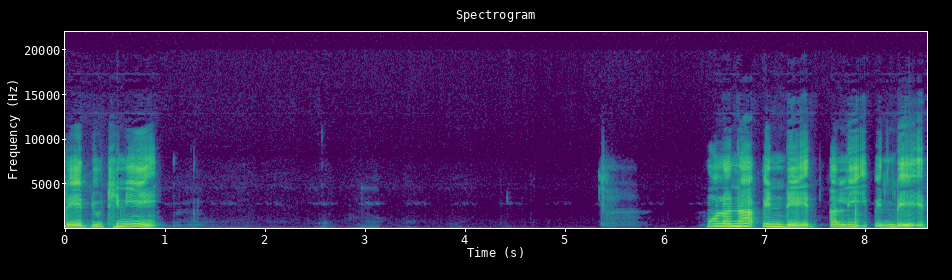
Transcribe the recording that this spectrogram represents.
เดชอยู่ที่นี่ มรณะเป็นเดชอลิเป็นเดช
